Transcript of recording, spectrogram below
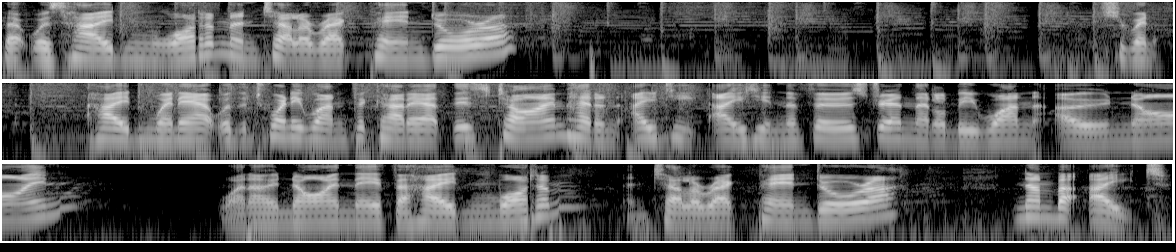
That was Hayden Whatham and Tallerack Pandora. She went. Hayden went out with a 21 for cutout this time. Had an 88 in the first round. That'll be 109. 109 there for Hayden Whatham and Tallerack Pandora. Number eight,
